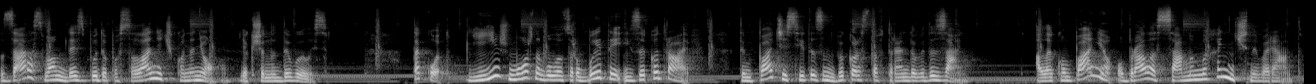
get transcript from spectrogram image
зараз вам десь буде посиланнячко на нього, якщо не дивились. Так от, її ж можна було зробити із EcoDrive, тим паче Citizen використав трендовий дизайн. Але компанія обрала саме механічний варіант.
